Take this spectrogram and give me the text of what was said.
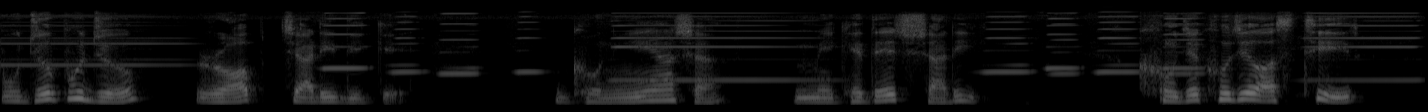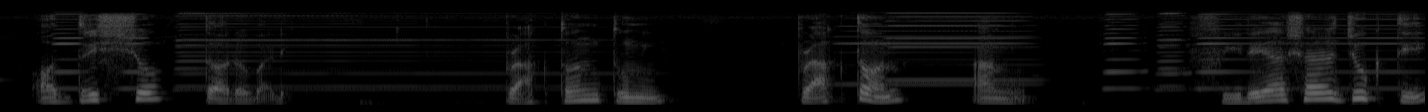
পুজো পুজো রব চারিদিকে। ঘনিয়ে আসা মেঘেদের সারি। খুঁজে খুঁজে অস্থির, অদৃশ্য তরবারি। প্রাক্তন তুমি, প্রাক্তন আমি। ফিরে আসার যুক্তি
